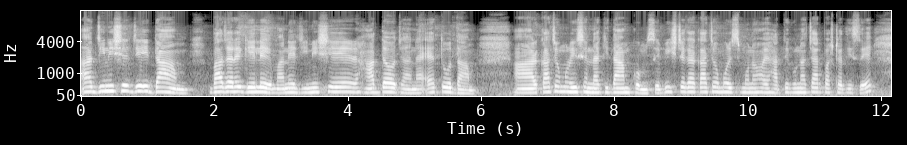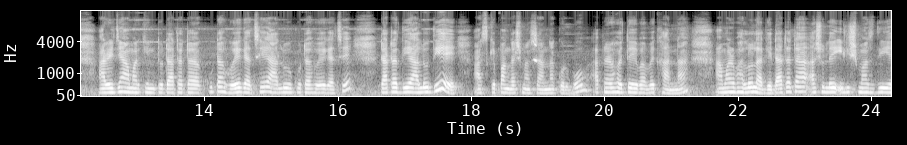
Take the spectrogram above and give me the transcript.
আর জিনিসের যে দাম, বাজারে গেলে মানে জিনিসের হাত দেওয়া যায় না, এত দাম। আর কাঁচামরিচের নাকি দাম কমছে। বিশ টাকা কাঁচামরিচ মনে হয় হাতে গোনা চার পাঁচটা দিছে। আর এই যে আমার কিন্তু ডাটাটা কুটা হয়ে গেছে আলু কুটা হয়ে গেছে। ডাটা দিয়ে আলু দিয়ে আজকে পাঙ্গাস মাছ রান্না করব। আপনারা হয়তো এভাবে খান না। আমার ভালো লাগে। ডাটাটা আসলে ইলিশ মাছ দিয়ে,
